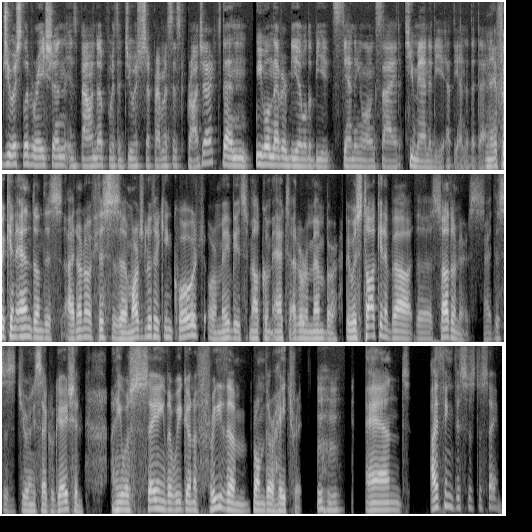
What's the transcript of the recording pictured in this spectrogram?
Jewish liberation is bound up with a Jewish supremacist project, then we will never be able to be standing alongside humanity at the end of the day. And if we can end on this, I don't know if this is a Martin Luther King quote or maybe it's Malcolm X, I don't remember. But he was talking about the Southerners, right? This is during segregation. And he was saying that we're going to free them from their hatred. Mm-hmm. And I think this is the same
